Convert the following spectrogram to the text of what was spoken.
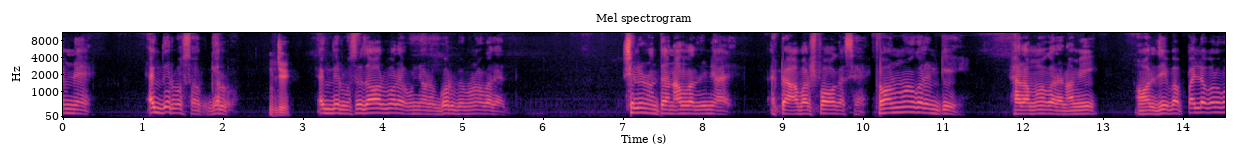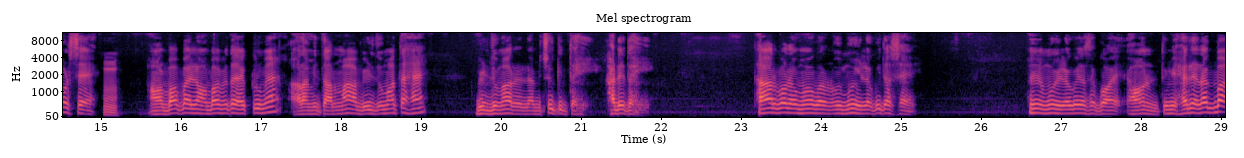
এমনি এক দেড় বছর গেল। জি। এক দেড় বছর যাওয়ার পরে উনি আর গর্বে মনে করেন ছিলেন তেন আল্লাহর দুনিয়ায় একটা আবাস পাওয়া গেছে। তখন মনে করেন কি হেরা মনে করেন আমি আমার যে বাপ পাইলা বড় করছে আমার বাপ পাইলে আমার বাপে তাই এক রুমে আর আমি তার মা বীরদু মাতে হ্যাঁ বীরদু মা রইলে আমি চকিত তাহি খাটে তাহি তারপরে মনে করেন ওই মহিলা কইতাছে হ্যাঁ মহিলা কইতাছে কয় এখন তুমি হেরে রাখবা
